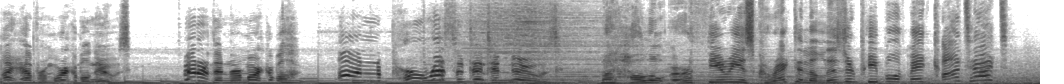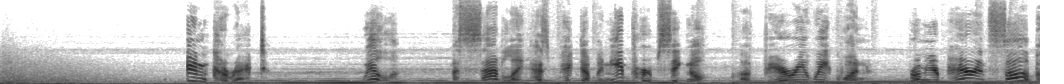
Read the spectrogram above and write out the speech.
I have remarkable news. Better than remarkable, unprecedented news! My hollow Earth theory is correct and the lizard people have made contact? Incorrect. Will, a satellite has picked up an EPIRB signal, a very weak one, from your parents' sub.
